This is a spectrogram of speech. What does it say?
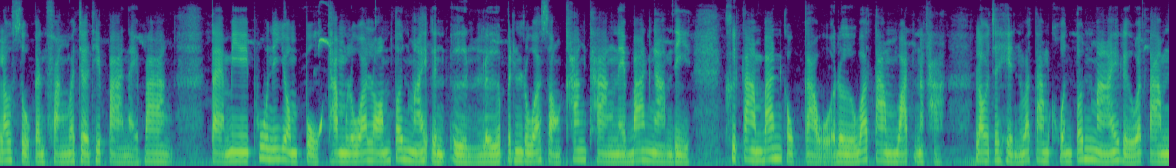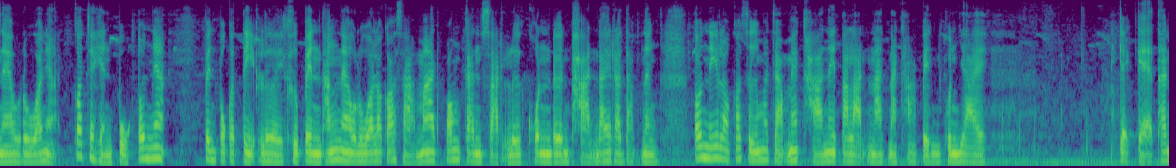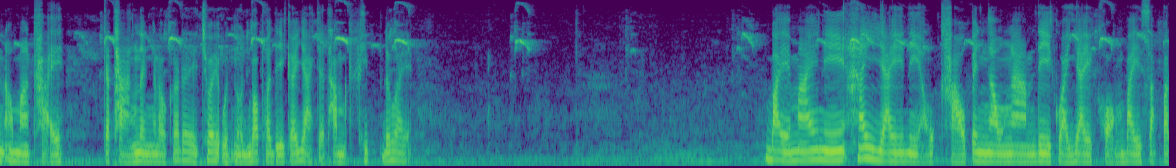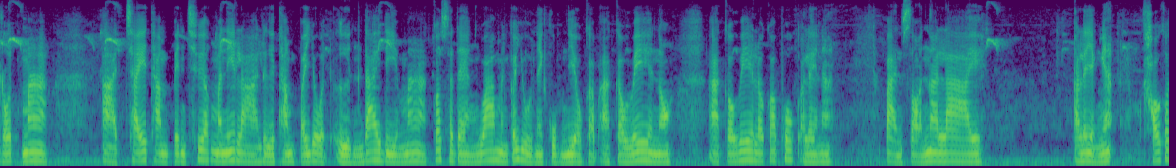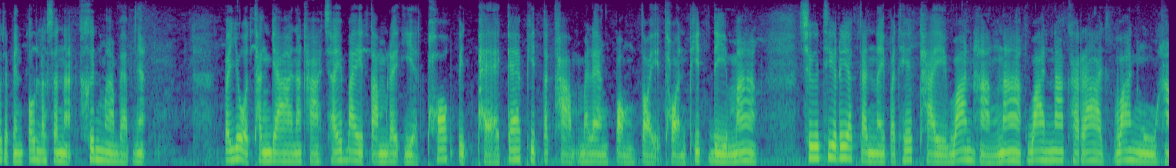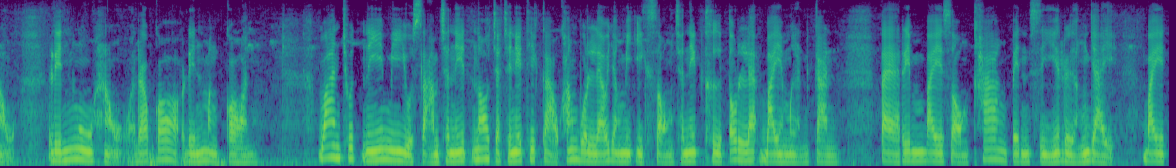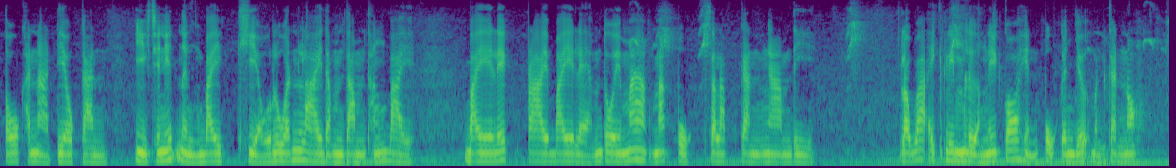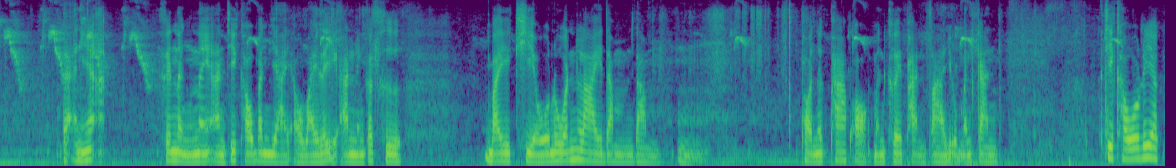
เล่าสู่กันฟังว่าเจอที่ป่าไหนบ้าง แต่มีผู้นิยมปลูกทำรั้วล้อมต้นไม้อื่น ๆ หรือเป็นรั้วสองข้างทางในบ้านงามดี คือตามบ้านเก่าๆหรือว่าตามวัดนะคะ เราจะเห็นว่าตามโคนต้นไม้หรือว่าตามแนวรั้วเนี่ยก็จะเห็นปลูกต้นเนี่ยเป็นปกติเลย คือเป็นทั้งแนวรั้วแล้วก็สามารถป้องกันสัตว์ หรือคนเดินผ่านได้ระดับหนึ่ง ต้นนี้เราก็ซื้อมาจากแม่ค้าในตลาดนัดนะคะ เป็นคุณยาย แก่ๆท่านเอามาขายกระถางหนึ่งเราก็เลยช่วยอุดหนุนเพราะพอดีก็อยากจะทำคลิปด้วย ใบไม้นี้ให้ใยเหนียวขาวเป็นเงางามดีกว่าใยของใบสับประรดมาก อาจใช้ทำเป็นเชือกมะนิลาหรือทำประโยชน์อื่นได้ดีมาก ก็แสดงว่ามันก็อยู่ในกลุ่มเดียวกับอากาเว่เนาะอากาเว่แล้วก็พวกอะไรนะ ป่านสอนนาลาย อะไรอย่างเงี้ย เขาก็จะเป็นต้นลักษณะขึ้นมาแบบเนี้ยประโยชน์ทางยานะคะ ใช้ใบตำละเอียดพอกปิดแผลแก้พิษตะขาบแมลงป่องต่อยถอนพิษดีมาก ชื่อที่เรียกกันในประเทศไทย ว่านหางนาค ว่านนาคราช ว่านงูเห่า ลิ้นงูเห่า แล้วก็ลิ้นมังกร ว่านชุดนี้มีอยู่ 3 ชนิด นอกจากชนิดที่กล่าวข้างบนแล้วยังมีอีก 2 ชนิด คือต้นและใบเหมือนกัน แต่ริมใบสองข้างเป็นสีเหลืองใหญ่ ใบโตขนาดเดียวกัน อีกชนิดหนึ่งใบเขียวล้วนลายดำๆทั้งใบ ใบเล็กปลายใบแหลมโดยมากมักปลูกสลับกันงามดี เราว่าไอ้กลิมเหลืองนี่ก็เห็นปลูกกันเยอะเหมือนกันเนาะแต่อันเนี้ยคือหนึ่งในอันที่เขาบรรยายเอาไว้และอีกอันหนึ่งก็คือ ใบเขียวล้วนลายดำดำ พอนึกภาพออกมันเคยผ่านตาอยู่เหมือนกัน ที่เขาเรียก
